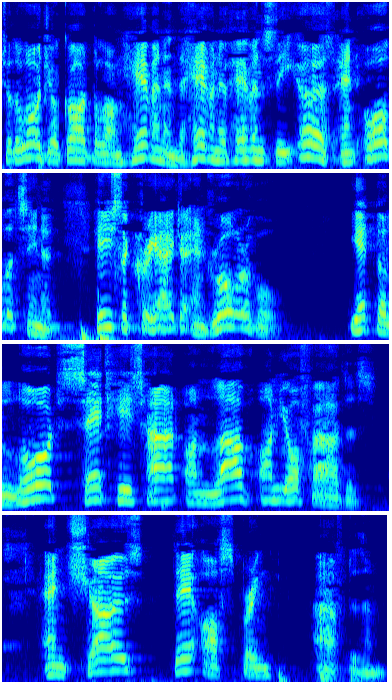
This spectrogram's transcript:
to the Lord your God belong heaven and the heaven of heavens, the earth and all that's in it. He's the creator and ruler of all. Yet the Lord set his heart on love on your fathers and chose their offspring after them.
